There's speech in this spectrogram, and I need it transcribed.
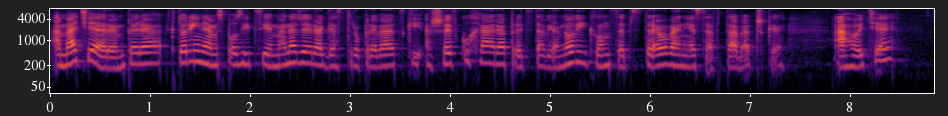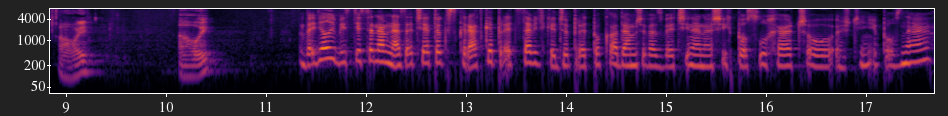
a Mateja Rempera, ktorí nám z pozície manažéra gastroprevádzky a šéf-kuchára predstavia nový koncept stravovania sa v tabačke. Ahojte. Ahoj. Ahoj. Vedeli by ste sa nám na začiatok skrátke predstaviť, keďže predpokladám, že vás väčšina našich poslucháčov ešte nepozná?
